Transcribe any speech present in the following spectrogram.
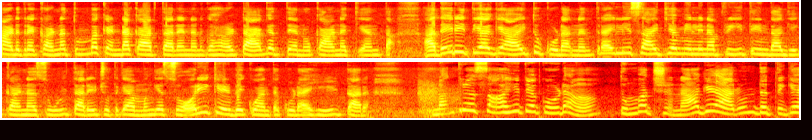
ಮಾಡಿದ್ರೆ ಕರ್ಣ ತುಂಬ ಕೆಂಡ ಕಾಡ್ತಾರೆ, ನನಗೆ ಹರ್ಟ್ ಆಗತ್ತೆ ಅನ್ನೋ ಕಾರಣಕ್ಕೆ ಅಂತ. ಅದೇ ರೀತಿಯಾಗಿ ಆಯಿತು ಕೂಡ. ನಂತರ ಇಲ್ಲಿ ಸಾಹಿತ್ಯ ಮೇಲಿನ ಪ್ರೀತಿಯಿಂದಾಗಿ ಕಣ್ಣ ಸೂಳ್ತಾರೆ. ಜೊತೆಗೆ ಅಮ್ಮಂಗೆ ಸಾರಿ ಕೇಳಬೇಕು ಅಂತ ಕೂಡ ಹೇಳ್ತಾರೆ. ನಂತರ ಸಾಹಿತ್ಯ ಕೂಡ ತುಂಬ ಚೆನ್ನಾಗಿ ಅರುಂಧತಿಗೆ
